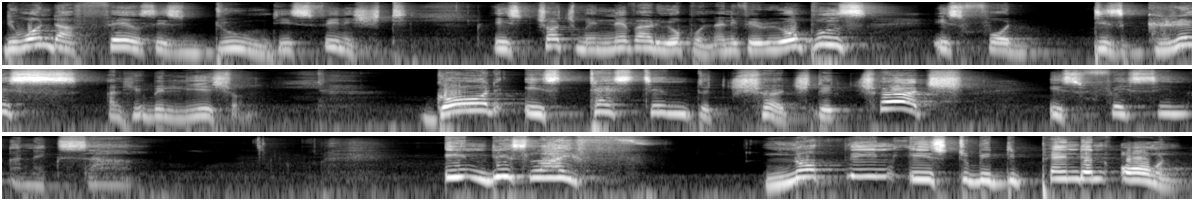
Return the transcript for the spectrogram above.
The one that fails is doomed, he's finished. His church may never reopen. And if he reopens, it's for disgrace and humiliation. God is testing the church. The church is facing an exam. In this life, Nothing is to be dependent on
